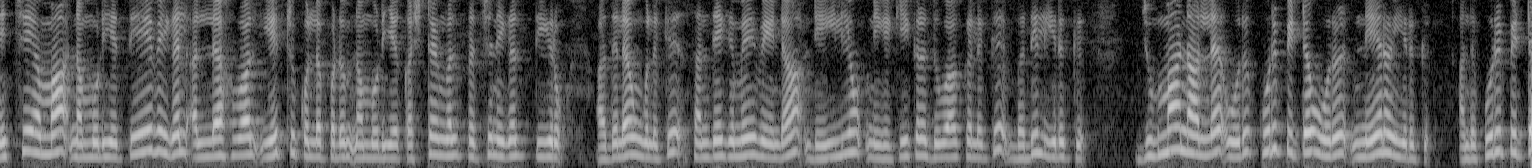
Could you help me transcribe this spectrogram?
நிச்சயமா நம்முடைய தேவைகள் அல்லாஹ்வால் ஏற்றுக்கொள்ளப்படும். நம்முடைய கஷ்டங்கள் பிரச்சனைகள் தீரும். அதில் உங்களுக்கு சந்தேகமே வேண்டாம். டெய்லியும் நீங்கள் கேட்குற துவாக்களுக்கு பதில் இருக்குது ஜும்மா நாளில் ஒரு குறிப்பிட்ட ஒரு நேரம் இருக்குது அந்த குறிப்பிட்ட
